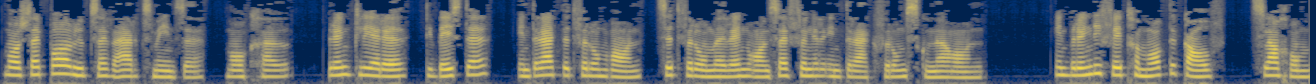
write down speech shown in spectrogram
Maar sy pa roep sy werksmense, maak gauw bring kleren, die beste, en trek dit vir hom aan, sit vir hom een ring aan sy vinger en trek vir hom skoene aan. En bring die vetgemaakte kalf, slag om,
